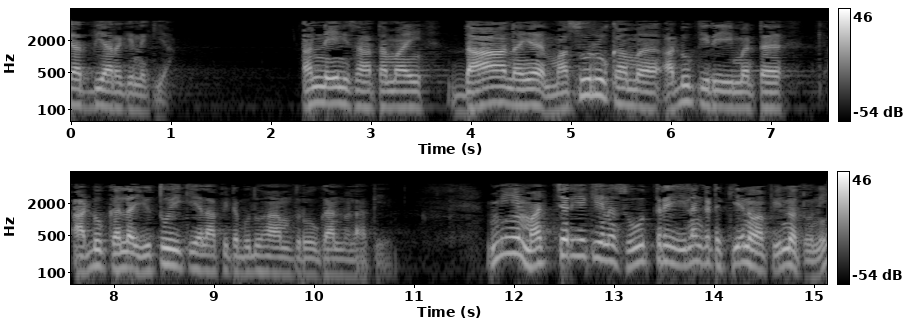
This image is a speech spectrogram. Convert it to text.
යද්දී අරගෙන ගියා. අන්න ඒ නිසා තමයි දානය මසුරුකම අඩු කිරීමට අඩු කළ යුතුයි කියලා අපිට බුදුහාමුදුරුවෝ උගන්වලා තියෙනවා. මේ මච්චරිය කියන සූත්‍රයේ ඊළඟට කියනවා පින්නතුනි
